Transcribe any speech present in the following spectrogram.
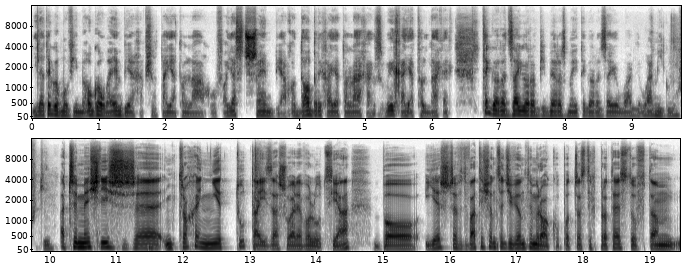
I dlatego mówimy o gołębiach wśród ajatollahów, o jastrzębiach, o dobrych ajatollahach, złych ajatollahach. Tego rodzaju robimy rozmaitego rodzaju łamigłówki. A czy myślisz, że trochę nie tutaj zaszła rewolucja, bo jeszcze w 2009 roku, podczas tych protestów, tam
